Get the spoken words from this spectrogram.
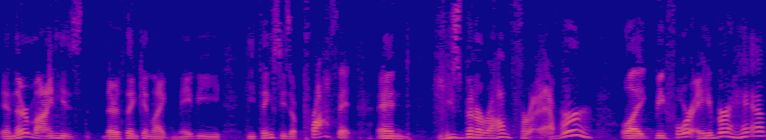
in their mind, he's, they're thinking like maybe he thinks he's a prophet and he's been around forever, like before Abraham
